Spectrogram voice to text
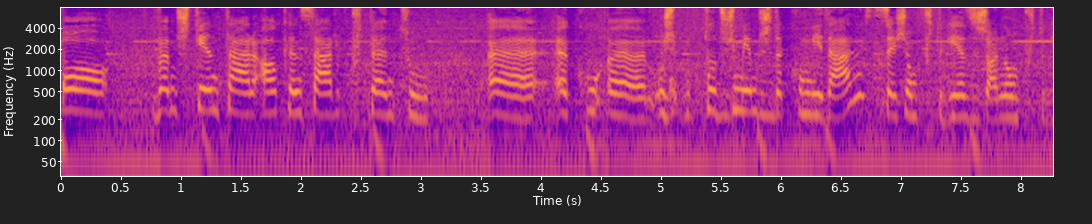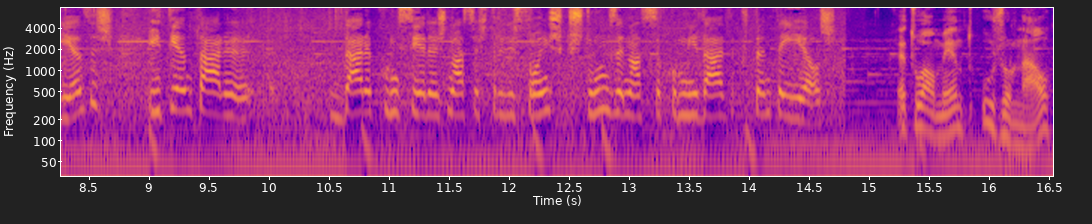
ou vamos tentar alcançar, portanto, a, a, os, todos os membros da comunidade, sejam portugueses ou não portugueses, e tentar dar a conhecer as nossas tradições, costumes, a nossa comunidade, portanto, a eles. Atualmente, o jornal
